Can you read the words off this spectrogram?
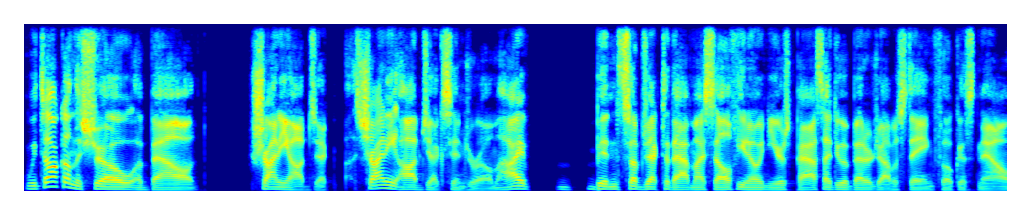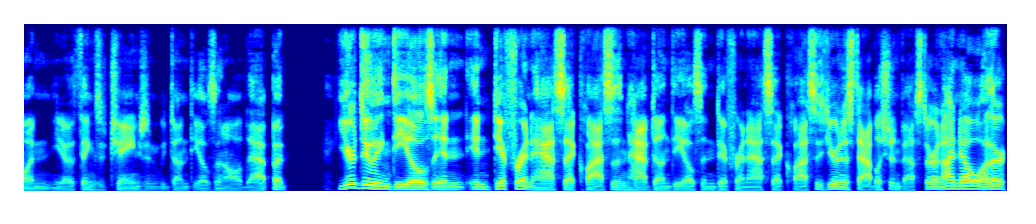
we talk on the show about shiny object, shiny object syndrome. I've been subject to that myself, you know, in years past. I do a better job of staying focused now and, you know, things have changed and we've done deals and all of that. But you're doing deals in in different asset classes and have done deals in different asset classes. You're an established investor and I know other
